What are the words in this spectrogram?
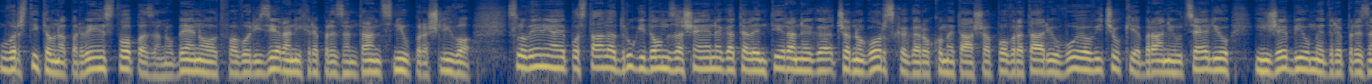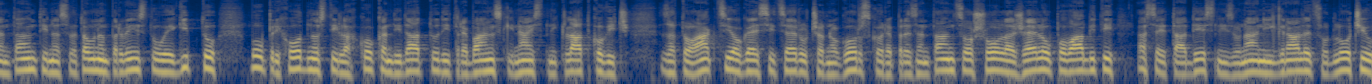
Uvrstitev na prvenstvo pa za nobeno od favoriziranih reprezentanc ni vprašljivo. Slovenija je postala drugi dom za še enega talentiranega črnogorskega rokometaša po vratarju Vujoviču, ki je branil v celju in že bil med reprezentanti na svetovnem prvenstvu v Egiptu, bo v prihodnosti lahko kandidat tudi trebanski najstnik Latkovič. Za to akcijo ga je sicer v črnogorsko reprezentanco šola želel povabiti, a se je ta desni zunani igralec odločil,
